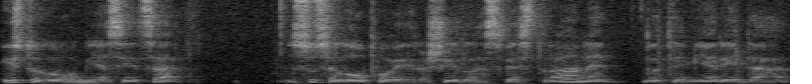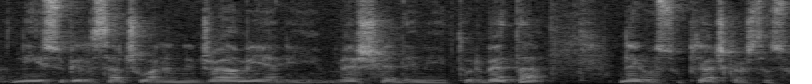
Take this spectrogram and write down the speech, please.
Istog ovog mjeseca su se lopove raširile na sve strane, do te mjere da nisu bili sačuvane ni džamije, ni mešhede, ni turbeta, nego su pljačka što su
